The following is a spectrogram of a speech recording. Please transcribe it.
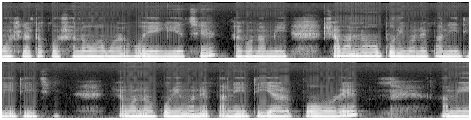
মশলাটা কষানোও আমার হয়ে গিয়েছে, এখন আমি সামান্য পরিমাণে পানি দিয়ে দিয়েছি। সামান্য পরিমাণে পানি দেওয়ার পরে আমি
